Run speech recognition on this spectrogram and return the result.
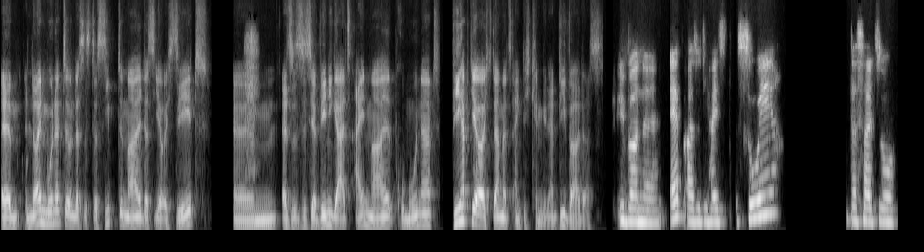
Ähm, neun Monate und das ist das siebte Mal, dass ihr euch seht. Ähm, also es ist ja weniger als einmal pro Monat. Wie habt ihr euch damals eigentlich kennengelernt? Wie war das? Über eine App, also die heißt Zoe. Das ist halt so,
